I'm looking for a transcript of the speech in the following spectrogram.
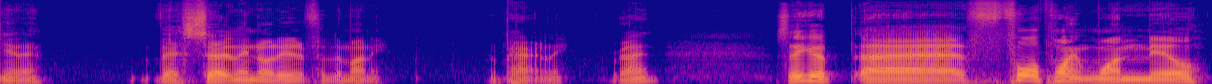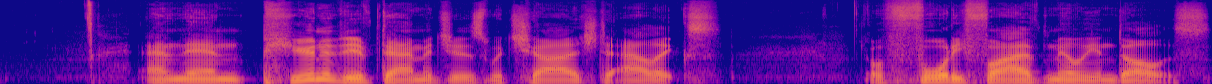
you know, they're certainly not in it for the money, apparently, right? So they got uh, 4.1 mil, and then punitive damages were charged to Alex of 45 million dollars,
